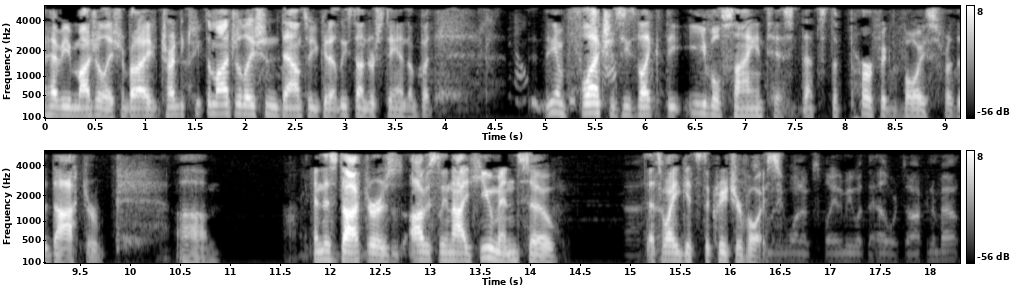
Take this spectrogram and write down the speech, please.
heavy modulation. But I tried to keep the modulation down so you could at least understand him. But the inflections, he's like the evil scientist. That's the perfect voice for the doctor. Um, and this doctor is obviously not human, so that's why he gets the creature voice. Somebody want to explain to me what the hell we're talking about?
